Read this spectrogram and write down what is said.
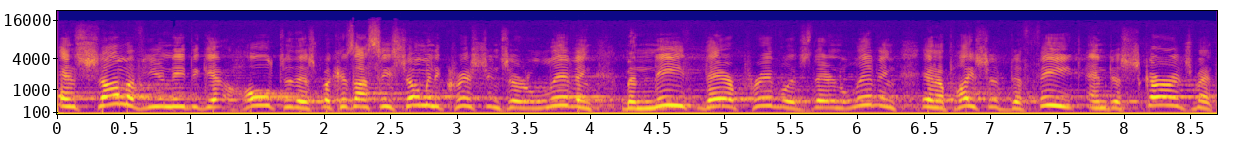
And some of you need to get hold to this because I see so many Christians are living beneath their privilege. They're living in a place of defeat and discouragement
